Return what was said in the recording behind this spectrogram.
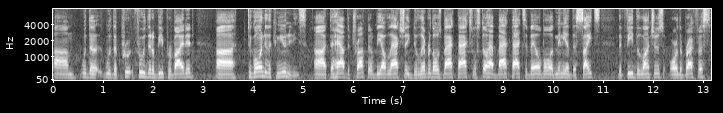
um, with the with the food that'll be provided uh, to go into the communities uh, to have the truck that'll be able to actually deliver those backpacks. We'll still have backpacks available at many of the sites that feed the lunches or the breakfast.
